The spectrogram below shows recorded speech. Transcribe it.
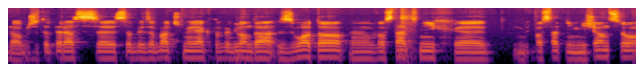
Dobrze, to teraz e, sobie zobaczmy, jak to wygląda złoto e, w, ostatnich, e, w ostatnim miesiącu.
